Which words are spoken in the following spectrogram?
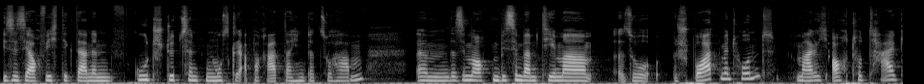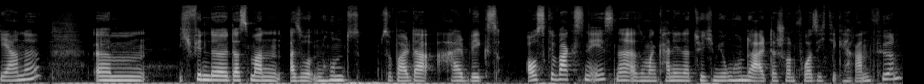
ist es ja auch wichtig, da einen gut stützenden Muskelapparat dahinter zu haben. Ähm, da sind wir auch ein bisschen beim Thema so Sport mit Hund, mag ich auch total gerne. Ähm, ich finde, dass man, also ein Hund, sobald er halbwegs ausgewachsen ist, ne, also man kann ihn natürlich im jungen Hundealter schon vorsichtig heranführen,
